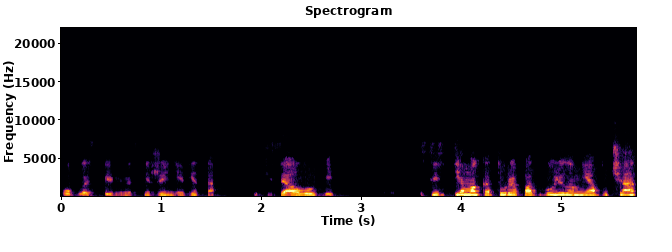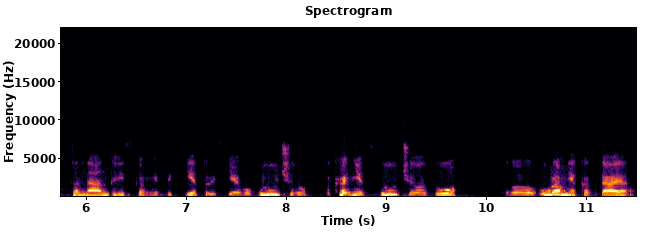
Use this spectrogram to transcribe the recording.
в области именно снижения веса и физиологии система, которая позволила мне обучаться на английском языке. То есть я его выучила, наконец выучила до э, уровня, когда я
